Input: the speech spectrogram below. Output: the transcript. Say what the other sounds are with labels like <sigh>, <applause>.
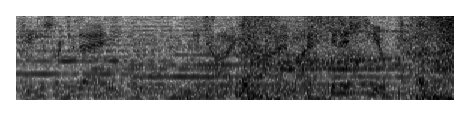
Festivity for today. It's high time I finished you.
